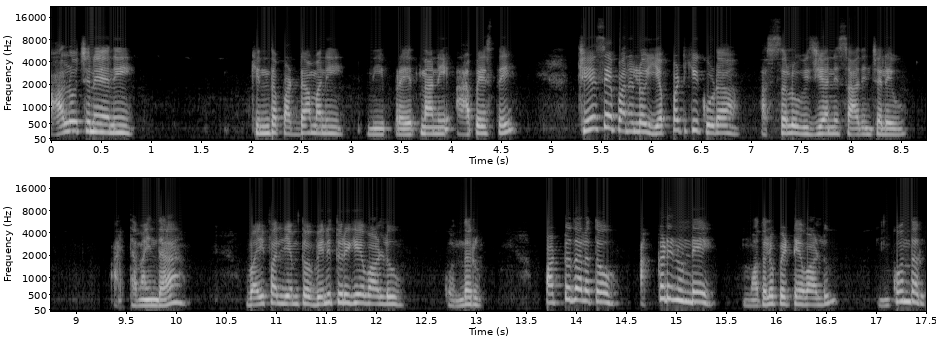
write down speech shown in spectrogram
ఆలోచనే అని కింద పడ్డామని నీ ప్రయత్నాన్ని ఆపేస్తే చేసే పనిలో ఎప్పటికీ కూడా అస్సలు విజయాన్ని సాధించలేవు. అర్థమైందా? వైఫల్యంతో వెనుతిరిగే వాళ్ళు కొందరు. పట్టుదలతో అక్కడి నుండే మొదలు పెట్టేవాళ్ళు ఇంకొందరు.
